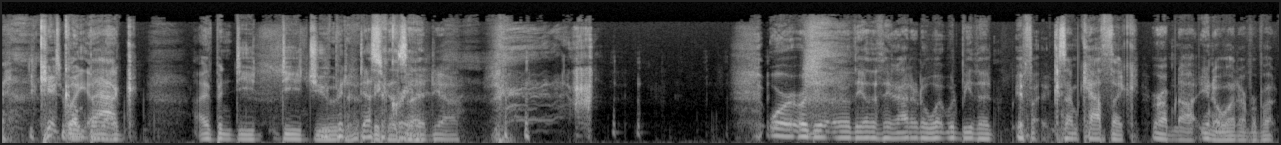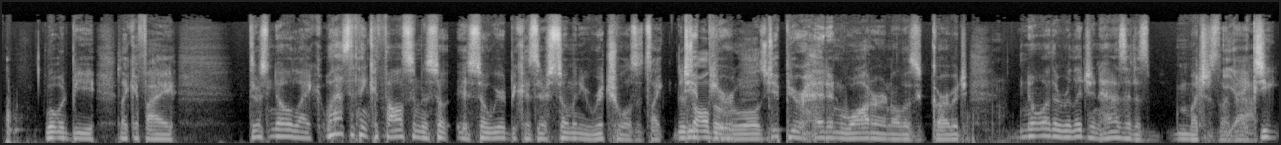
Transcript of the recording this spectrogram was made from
you can't Do come I- am I- back. I've been de de You've been desecrated. yeah. or or the or the other thing I don't know what would be the if because I'm Catholic or I'm not you know whatever but what would be like if I there's no like well that's the thing Catholicism is so is so weird because there's so many rituals it's like There's dip all the your, rules. dip your head in water and all this garbage no other religion has it as much as like yeah, that you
